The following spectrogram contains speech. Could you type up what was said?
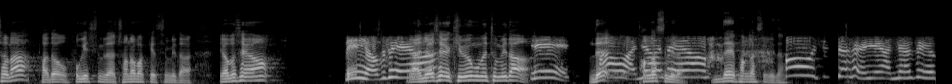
전화 받아보겠습니다. 전화 받겠습니다. 여보세요? 네, 여보세요. 네, 안녕하세요. 김영구 멘토입니다. 네. 네, 아우, 안녕하세요. 반갑습니다. 네, 반갑습니다. 어, 진짜 예, 안녕하세요.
